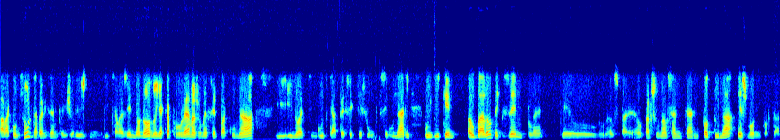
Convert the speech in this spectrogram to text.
a la consulta, per exemple. I jo dic a la gent, no, no, no hi ha cap problema, jo m'he fet vacunar i, i no he tingut cap efecte secundari. Vull dir que el valor d'exemple que el, el, el personal sanitari pot donar és molt important.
